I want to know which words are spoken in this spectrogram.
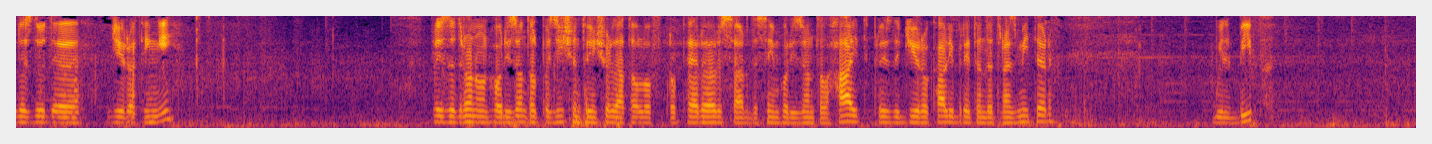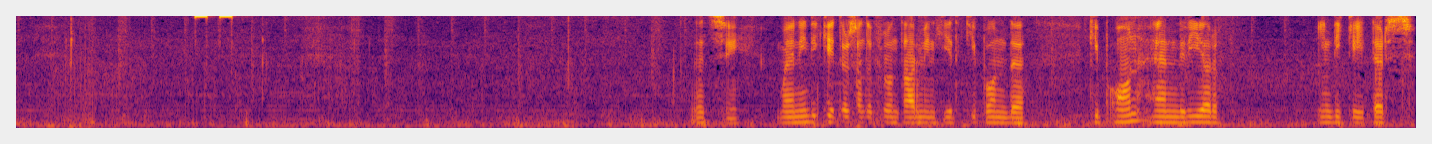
let's do the gyro thingy. Place the drone on horizontal position to ensure that all of propellers are the same horizontal height. Press the gyro calibrate on the transmitter. Will beep. Let's see. When indicators on the front arm in here keep on the keep on and rear indicators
